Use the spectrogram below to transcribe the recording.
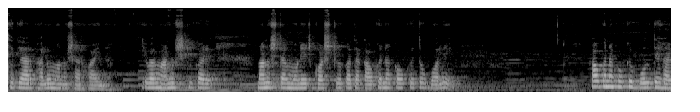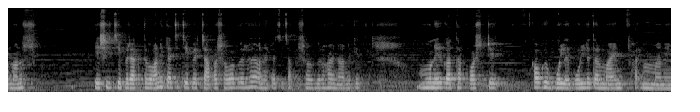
থেকে আর ভালো মানুষ আর হয় না। এবার মানুষ কী করে? মানুষ তার মনের কষ্টের কথা কাউকে না কাউকে তো বলে। কাউকে না কাউকে বলতে হয়। মানুষ বেশি চেপে রাখতে হবে অনেক আছে চেপে চাপা স্বভাবের হয়, অনেক আছে চাপা স্বভাবের হয় না। অনেকে মনের কথা কষ্টে কাউকে বলে, বললে তার মাইন্ড মানে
